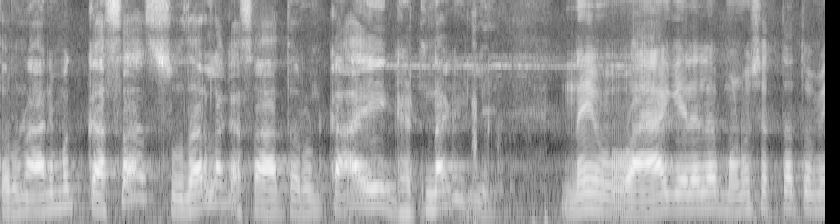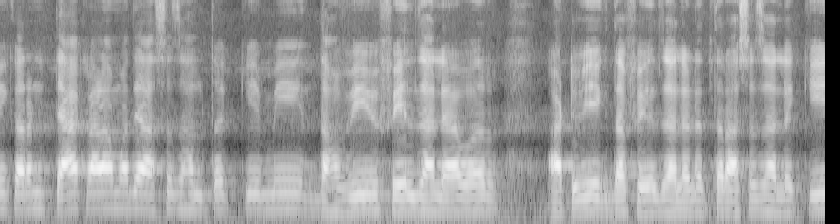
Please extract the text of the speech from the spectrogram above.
तरुण आणि मग कसा सुधारला कसा हा तरुण? काय घटना घडली? नाही वाया गेलेलं म्हणू शकता तुम्ही कारण त्या काळामध्ये असं झालं होतं की मी दहावी फेल झाल्यावर आठवी एकदा फेल झाल्यानंतर असं झालं की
